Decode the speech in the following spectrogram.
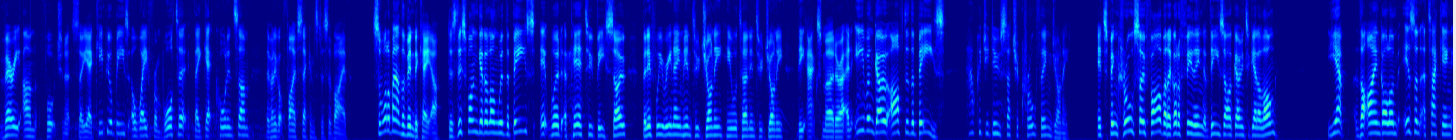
Very unfortunate. So yeah, keep your bees away from water. If they get caught in some, they've only got five seconds to survive. So what about the Vindicator? Does this one get along with the bees? It would appear to be so, but if we rename him to Johnny, he will turn into Johnny the Axe Murderer and even go after the bees. How could you do such a cruel thing, Johnny? It's been cruel so far, but I got a feeling these are going to get along. Yep, the Iron Golem isn't attacking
